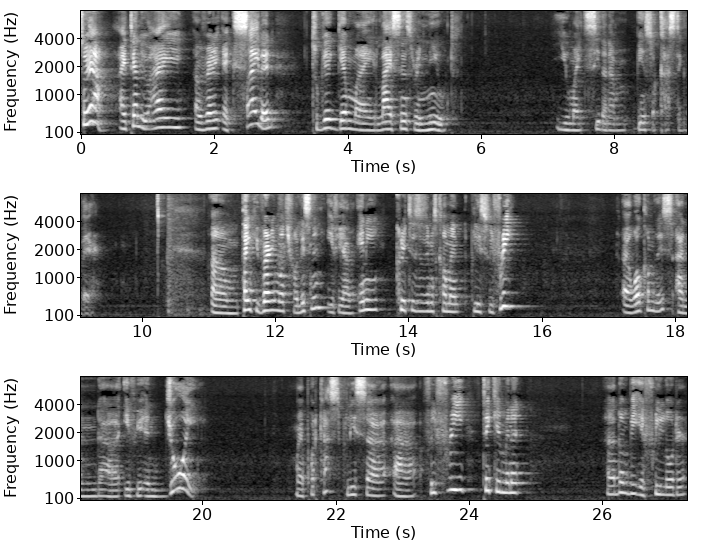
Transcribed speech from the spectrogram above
So yeah, I tell you, I am very excited to get, get my license renewed. You might see that I'm being sarcastic there. Um, thank you very much for listening. If you have any criticisms, comment, please feel free. I welcome this, and uh, if you enjoy my podcast, please uh, uh, feel free, take a minute. Uh, don't be a freeloader.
